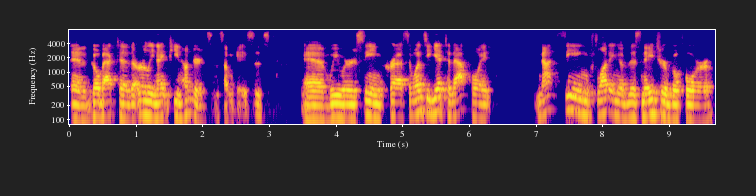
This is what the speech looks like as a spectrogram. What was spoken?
and go back to the early 1900s in some cases. And we were seeing crests. And once you get to that point, not seeing flooding of this nature before,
